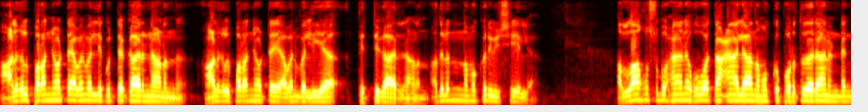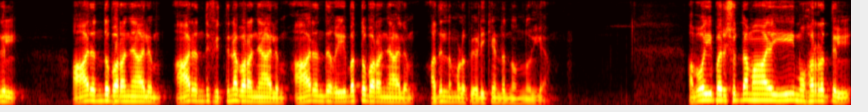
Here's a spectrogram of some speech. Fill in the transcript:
ആളുകൾ പറഞ്ഞോട്ടെ അവൻ വലിയ കുറ്റക്കാരനാണെന്ന് ആളുകൾ പറഞ്ഞോട്ടെ അവൻ വലിയ തെറ്റുകാരനാണെന്ന് അതിലൊന്നും നമുക്കൊരു വിഷയമില്ല. അള്ളാഹു സുബാനഹുവത്ത ആല നമുക്ക് പുറത്തു തരാനുണ്ടെങ്കിൽ ആരെന്തു പറഞ്ഞാലും ആരെന്ത് ഫിത്തിന പറഞ്ഞാലും ആരെന്ത് റീബത്ത് പറഞ്ഞാലും അതിൽ നമ്മൾ പേടിക്കേണ്ടെന്നൊന്നുമില്ല. അപ്പോൾ ഈ പരിശുദ്ധമായ ഈ മുഹറത്തിൽ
